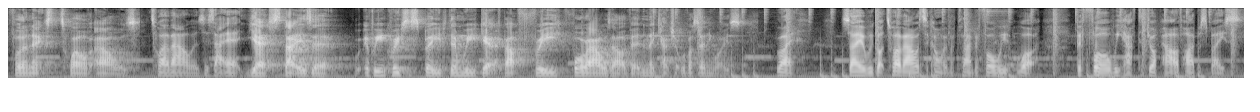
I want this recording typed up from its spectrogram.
for the next 12 hours. 12 hours, is that it? Yes, that is it. If we increase the speed, then we get about three, four hours out of it, and then they catch up with us anyways. Right. So we've got 12 hours to come up with a plan before we. What? Before we have to drop out of hyperspace.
